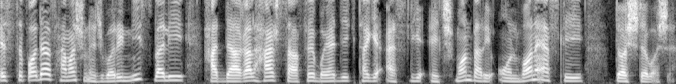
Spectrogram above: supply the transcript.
استفاده از همشون اجباری نیست ولی حداقل هر صفحه باید یک تگ اصلی H1 برای عنوان اصلی داشته باشه.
